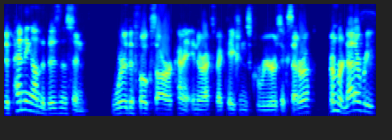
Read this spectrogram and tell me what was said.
depending on the business and where the folks are kind of in their expectations, careers, et cetera, remember, not everybody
